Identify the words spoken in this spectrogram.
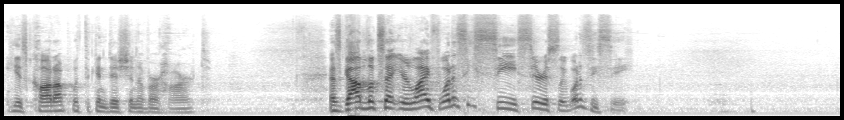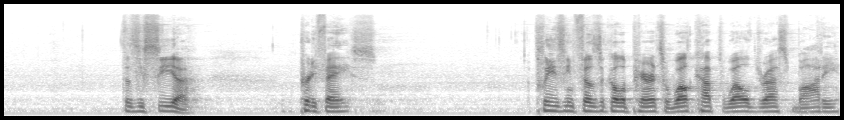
he is caught up with the condition of our heart. As God looks at your life, what does He see? Seriously, what does He see? Does He see a pretty face, a pleasing physical appearance, a well kept, well dressed body?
